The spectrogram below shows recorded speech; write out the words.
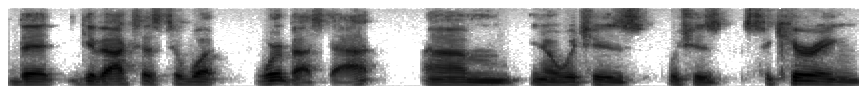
that give access to what we're best at. Um, you know, which is which is securing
